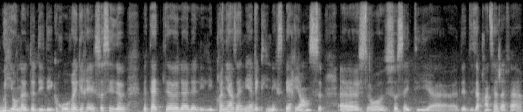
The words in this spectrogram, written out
oui, on a des, gros regrets. Ça, c'est euh, peut-être euh, les, premières années avec l'inexpérience. ça, ça, a été des apprentissages à faire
